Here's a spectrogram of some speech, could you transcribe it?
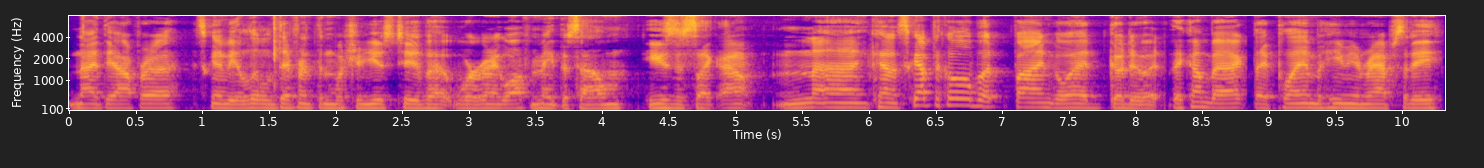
Night at the Opera. It's gonna be a little different than what you're used to, but we're gonna go off and make this album. He's just like, I don't, nah, kind of skeptical, but fine, go ahead, go do it. They come back, they play in Bohemian Rhapsody.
